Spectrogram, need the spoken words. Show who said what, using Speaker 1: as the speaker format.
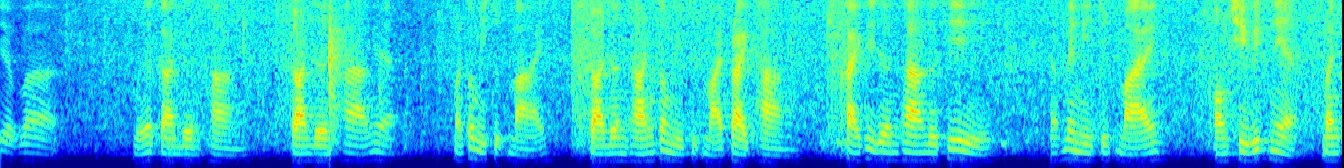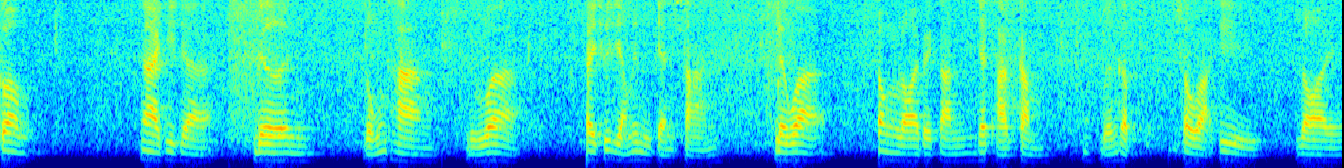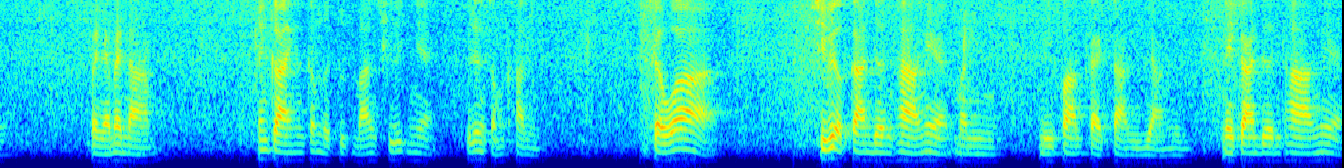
Speaker 1: ทียบว่าเหมือนการเดินทาง การเดินทางเนี่ยมันต้องมีจุดหมาย การเดินทางต้องมีจุดหมายปลายทาง ใครที่เดินทางโดยที่ไม่มีจุดหมายของชีวิตเนี่ยมันก็ง่ายที่จะเดินหลงทาง หรือว่าใช้ชีวิตอย่างไม่มีแก่นสาร เรียกว่าต้องลอยไปตามยถากรรม เหมือนกับสวะที่ลอยไปในแม่น้ำ เป็นการกำหนดจุดหมายชีวิตเนี่ยเป็นเรื่องสำคัญ แต่ว่าชีวิตกับการเดินทางเนี่ยมันมีความแตกต่างอยู่อย่างหนึ่งในการเดินทางเนี่ย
